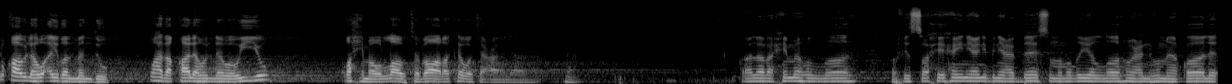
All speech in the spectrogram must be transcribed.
يقال له أيضا مندوب وهذا قاله النووي رحمه الله تبارك وتعالى. نعم. قال رحمه الله وفي الصحيحين عن ابن عباس رضي الله عنهما قال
